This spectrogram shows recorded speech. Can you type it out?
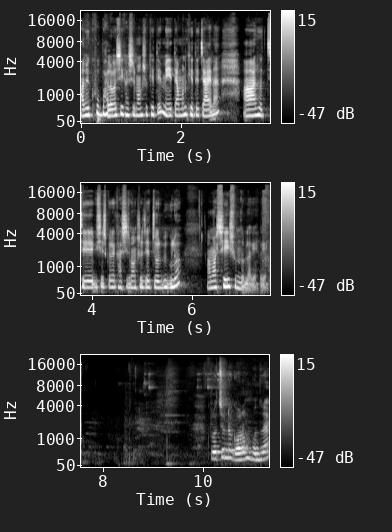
আমি খুব ভালোবাসি খাসির মাংস খেতে, মেয়ে তেমন খেতে চায় না। আর হচ্ছে বিশেষ করে খাসির মাংস যে চর্বিগুলো, আমার সেই সুন্দর লাগে। প্রচণ্ড গরম বন্ধুরা।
